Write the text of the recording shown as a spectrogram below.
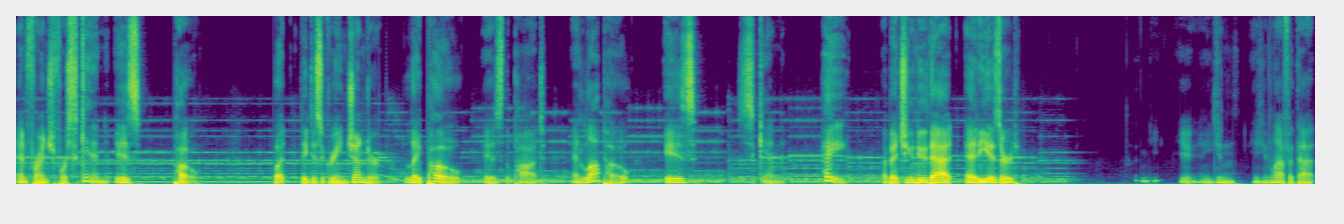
and French for skin is peau. But they disagree in gender. Le pot is the pot, and la peau is skin. Hey, I bet you knew that, Eddie Izzard. You, you can you can laugh at that.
